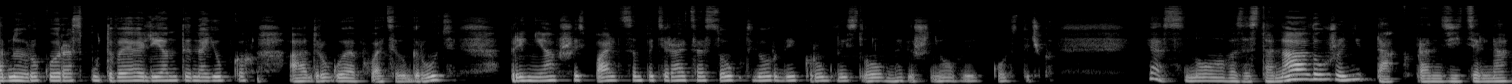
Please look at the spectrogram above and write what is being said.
одной рукой распутывая ленты на юбках, а другой обхватил грудь, принявшись пальцем потирать сосок твердый, круглый, словно вишневая косточка. Я снова застонала уже не так пронзительно.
